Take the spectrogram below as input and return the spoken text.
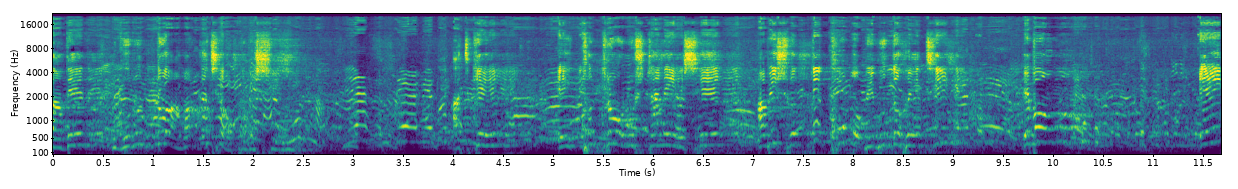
তাদের গুরুত্ব আমার কাছে অপরিসীম। আজকে এই ক্ষুদ্র অনুষ্ঠানে এসে আমি সত্যি খুব অভিভূত হয়েছি এবং এই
